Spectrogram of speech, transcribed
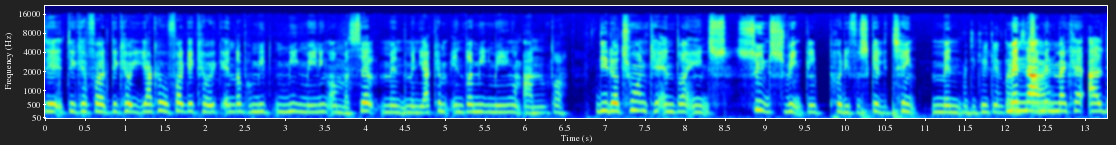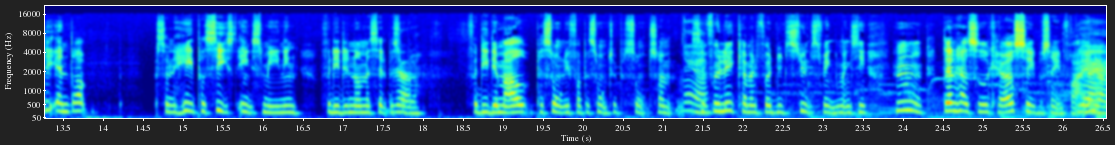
det, det kan folk, det kan jeg kan jo, folk kan jo ikke ændre på mit, min mening om mig selv, men, men jeg kan ændre min mening om andre. Litteraturen kan ændre ens synsvinkel på de forskellige ting, men, Men de kan ikke ændre men, nej, men man kan aldrig ændre sådan helt præcist ens mening, fordi det er noget, man selv beslutter. Ja. Fordi det er meget personligt fra person til person, som ja, Ja, selvfølgelig kan man få et nyt synsvinkel. Man kan sige, hmm, den her side kan jeg også se på sagen fra. Ja? Ja,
